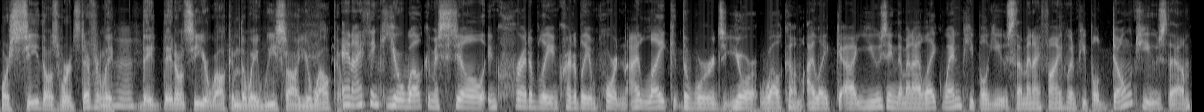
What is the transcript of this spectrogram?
or see those words differently, mm-hmm. they, they don't see your welcome the way we saw your welcome. And I think your welcome is still incredibly, incredibly important. I like the words you're welcome. I like uh, using them and I like when people use them. And I find when people don't use them,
